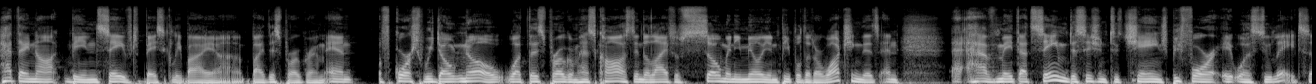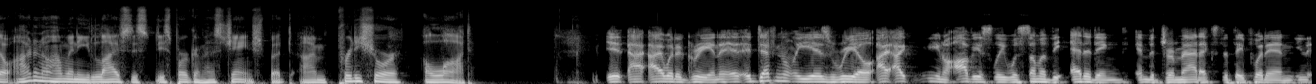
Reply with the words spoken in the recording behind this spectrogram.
had they not been saved basically by uh, by this program and of course we don't know what this program has caused in the lives of so many million people that are watching this and have made that same decision to change before it was too late so i don't know how many lives this this program has changed but i'm pretty sure a lot it, I, I, would agree, and it, it, definitely is real. I, I, you know, obviously with some of the editing and the dramatics that they put in, you know,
